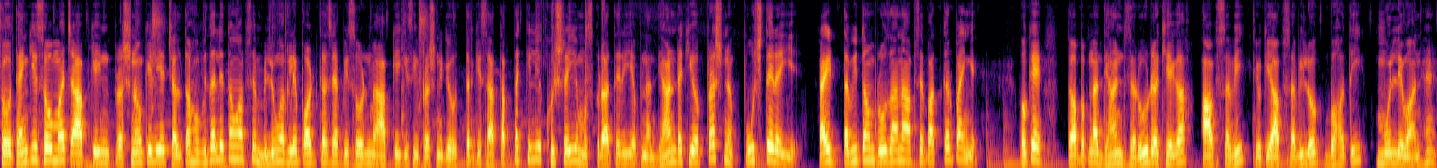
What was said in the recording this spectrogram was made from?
So thank you so much आपके इन प्रश्नों के लिए। चलता हूँ, विदा लेता हूँ आपसे। मिलूँगा अगले पॉडकास्ट एपिसोड में आपके किसी प्रश्न के उत्तर के साथ। तब तक के लिए खुश रहिए, मुस्कुराते रहिए, अपना ध्यान रखिए और प्रश्न पूछते रहिए। राइट तभी तो हम रोज़ाना आपसे बात कर पाएँगे। ओके तो आप अपना ध्यान ज़रूर रखिएगा, आप सभी, क्योंकि आप सभी लोग बहुत ही मूल्यवान हैं।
